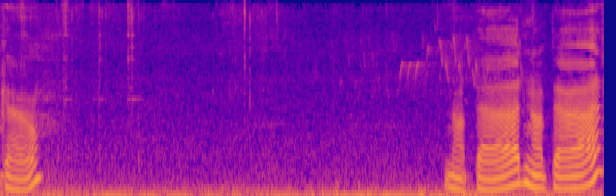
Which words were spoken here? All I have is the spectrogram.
Go. Not bad, not bad.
